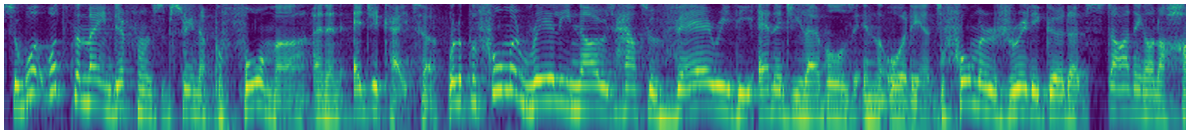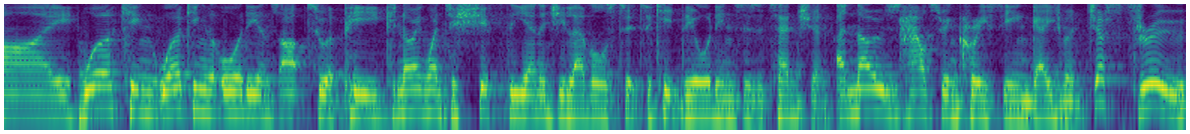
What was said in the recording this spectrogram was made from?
So, what, what's the main difference between a performer and an educator? Well, a performer really knows how to vary the energy levels in the audience. A performer is really good at starting on a high, working working the audience up to a peak, knowing when to shift the energy levels to, to keep the audience's attention, and knows how to increase the engagement just through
